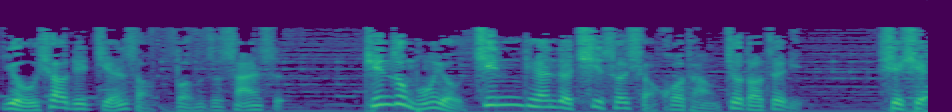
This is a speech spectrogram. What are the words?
有效地减少百分之三十。听众朋友，今天的汽车小课堂就到这里，谢谢。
